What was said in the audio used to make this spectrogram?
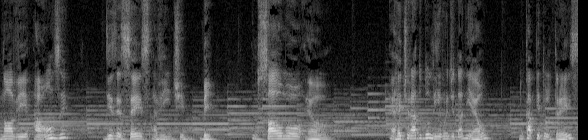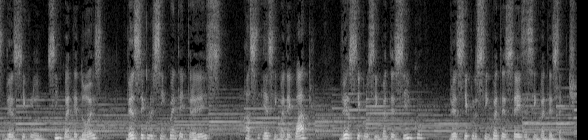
9 a 11, 16 a 20b. O salmo é, o, é retirado do livro de Daniel, no capítulo 3, versículo 52, versículos 53 e 54, versículo 55 versículos 56 e 57.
